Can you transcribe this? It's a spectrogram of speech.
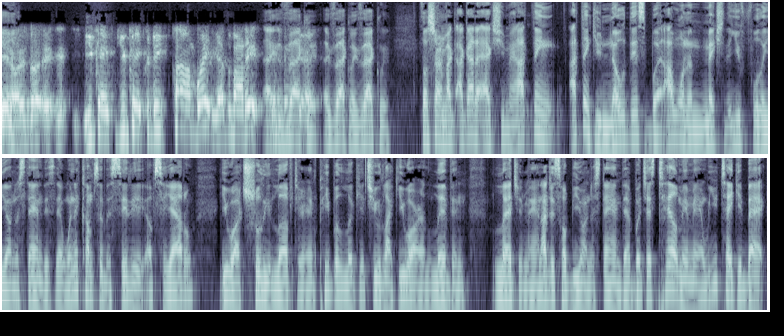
you know, yeah. it's, uh, it, it, you can't you can't critique Tom Brady. That's about it. Exactly, exactly, exactly. So, Sherm, I, I got to ask you, man. I think I think you know this, but I want to make sure that you fully understand this. That when it comes to the city of Seattle, you are truly loved here, and people look at you like you are a living legend, man. I just hope you understand that. But just tell me, man, when you take it back,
